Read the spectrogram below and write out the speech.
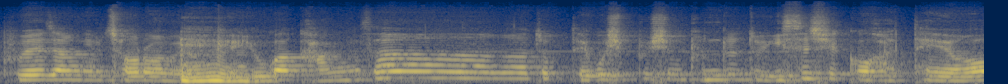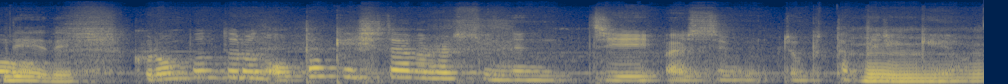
부회장님처럼 이렇게 음. 요가 강사가 좀 되고 싶으신 분들도 있으실 것 같아요. 네네. 그런 분들은 어떻게 시작을 할 수 있는지 말씀 좀 부탁드릴게요. 음,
